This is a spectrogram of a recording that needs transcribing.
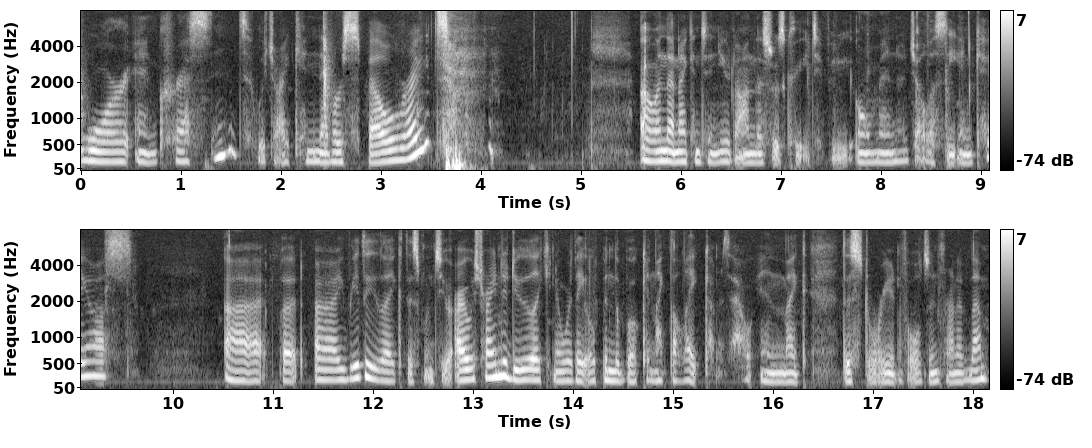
War, and Crescent, which I can never spell right. oh, and then I continued on. This was Creativity, Omen, Jealousy, and Chaos. Uh, but I really like this one too. I was trying to do like, you know, where they open the book and like the light comes out and like the story unfolds in front of them.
